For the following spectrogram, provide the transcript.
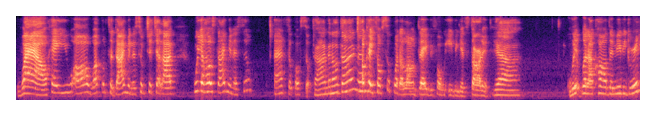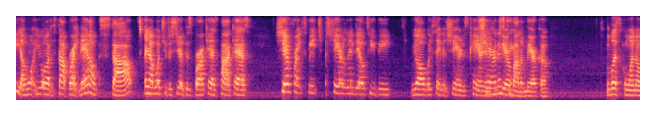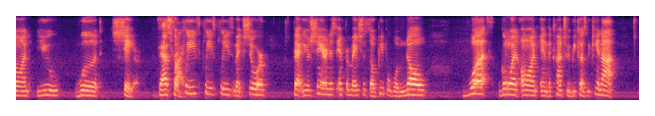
Wow. Hey, you all. Welcome to Diamond and Silk Chit Chat Live. We're your host, Diamond and Silk and Silk oh Silk. Diamond on diamond. Okay, so Silk, what a long day before we even get started. Yeah. With what I call the nitty gritty, I want you all to stop right now Stop. and I want you to share this broadcast podcast. Share Frank's speech, share Lindell TV. We always say that sharing is caring. Sharing and if you care about. America, what's going on, you would share. That's So right. So please, please, please make sure that you're sharing this information so people will know what's going on in the country because we cannot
